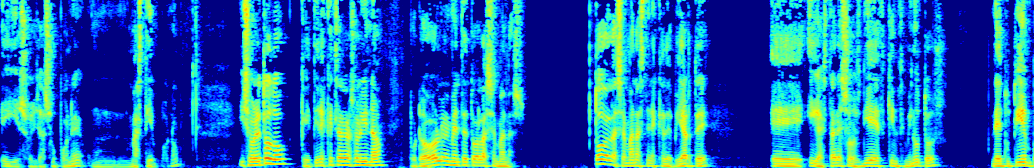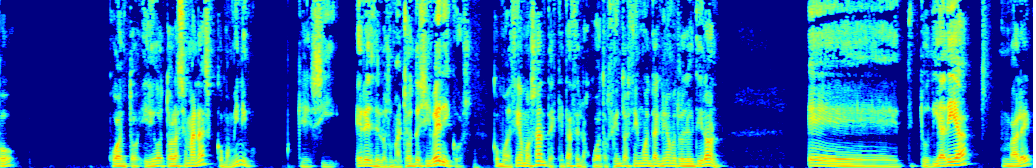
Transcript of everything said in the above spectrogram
y eso ya supone más tiempo, ¿no? Y sobre todo que tienes que echar gasolina probablemente todas las semanas. Todas las semanas tienes que desviarte eh, y gastar esos 10, 15 minutos de tu tiempo, cuanto, y digo todas las semanas como mínimo. Que si eres de los machotes ibéricos, como decíamos antes, que te hacen los 450 kilómetros del tirón, eh, tu día a día, ¿vale?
